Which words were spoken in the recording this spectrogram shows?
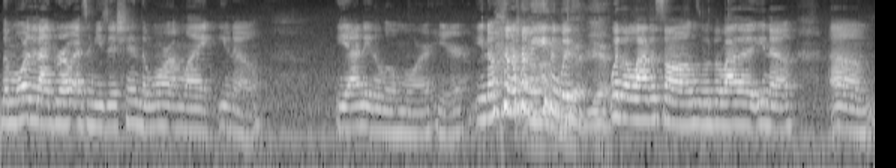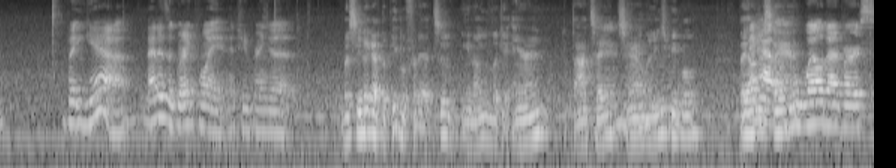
the more that I grow as a musician, the more I'm like, you know, yeah, I need a little more here. You know what I mean? Uh-huh. with yeah, yeah. with a lot of songs, with a lot of you know, um, but yeah, that is a great point that you bring up. But see, they got the people for that too. You know, you look at Aaron, Dante, Chandler, these people, they, Mm-hmm. They have understand. well diverse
